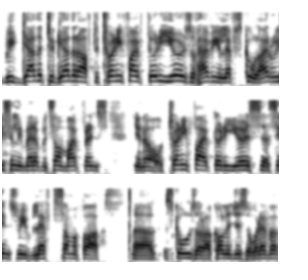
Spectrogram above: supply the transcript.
we gathered together after 25, 30 years of having left school. I recently met up with some of my friends, you know, 25, 30 years uh, since we've left some of our uh, schools or our colleges or whatever.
